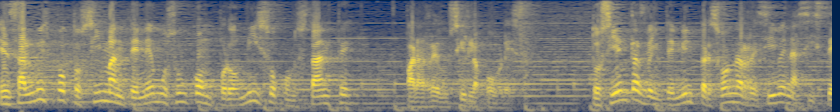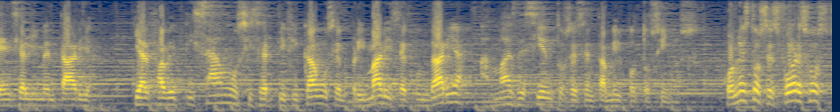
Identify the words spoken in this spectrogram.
En San Luis Potosí mantenemos un compromiso constante para reducir la pobreza. 220 mil personas reciben asistencia alimentaria y alfabetizamos y certificamos en primaria y secundaria a más de 160 mil potosinos. Con estos esfuerzos,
